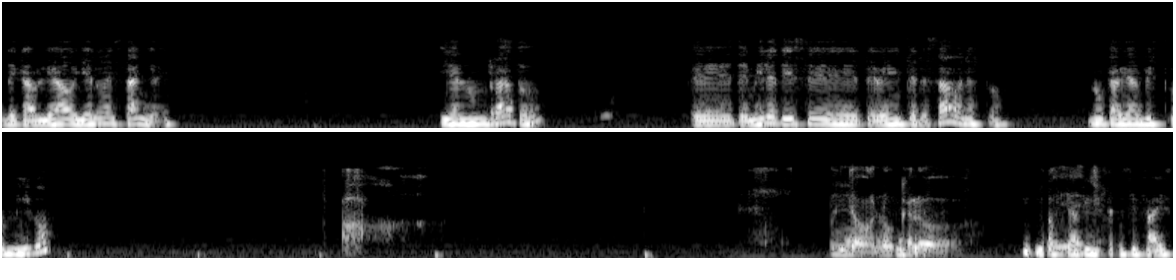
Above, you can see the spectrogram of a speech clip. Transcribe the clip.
de cableado lleno de sangre. Y en un rato eh, te mira y te dice, te ves interesado en esto. ¿Nunca habías visto un migo? No, nunca lo. Los que hecho. Intensifies.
